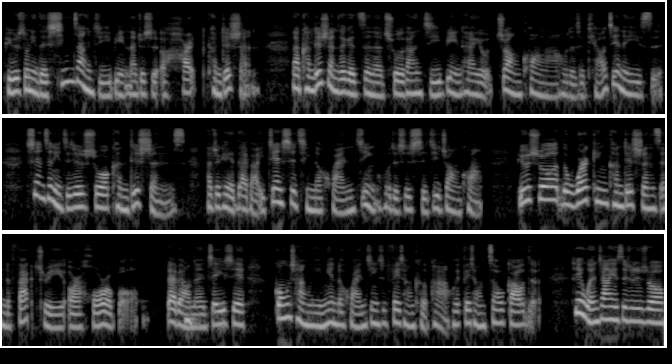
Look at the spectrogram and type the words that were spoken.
比如说你的心脏疾病，那就是 a heart condition。那 condition 这个字呢，除了当疾病，它有状况啊或者是条件的意思，甚至你直接说 conditions，它就可以代表一件事情的环境或者是实际状况。比如说，the working conditions in the factory are horrible，代表呢这一些工厂里面的环境是非常可怕，会非常糟糕的。所以文章意思就是说，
